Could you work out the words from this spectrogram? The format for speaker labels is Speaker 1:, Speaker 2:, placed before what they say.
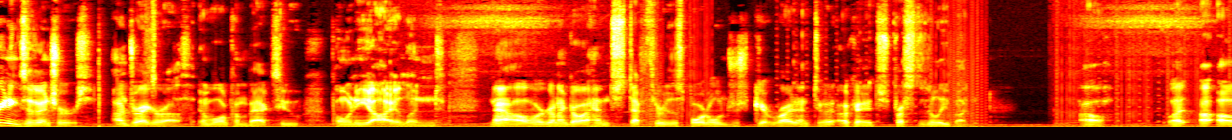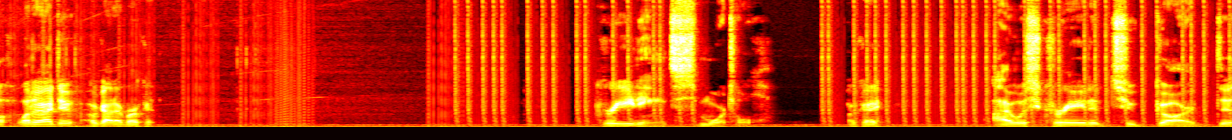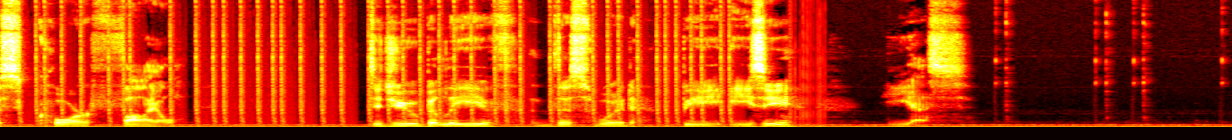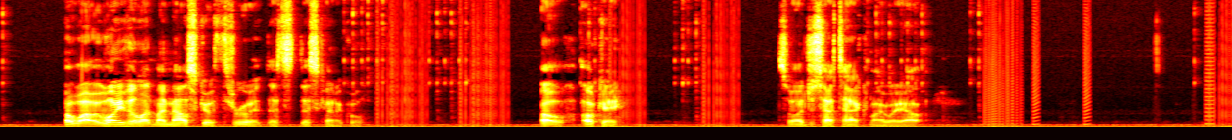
Speaker 1: Greetings, adventurers. I'm Dragaroth, and welcome back to Pony Island. Now, we're gonna go ahead and step through this portal and just get right into it. Okay, just press the delete button. Oh. What? Uh-oh. What did I do? Oh god, I broke it. Greetings, mortal. Okay. I was created to guard this core file. Did you believe this would be easy? Yes. Oh wow, it won't even let my mouse go through it. That's that's kind of cool. Oh, okay. So I just have to hack my way out.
